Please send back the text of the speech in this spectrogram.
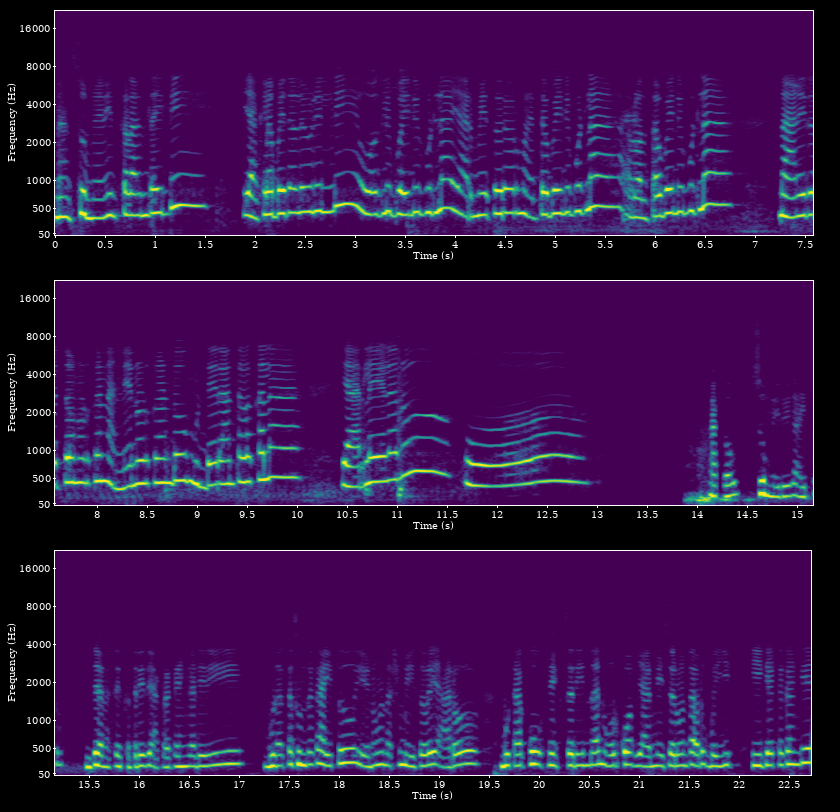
ನಾನು ಸುಮ್ಮನೆ ನಿಂತ್ಕೊಳ್ಳಂದ ಇಲ್ಲಿ ಯಾಕ್ಲ ಬೈದಾಳೆ ಇವಳು ಇಲ್ಲಿ? ಹೋಗ್ಲಿ ಬೈಲಿ ಬಿಡ್ಲಾ. ಯಾರ ಮೇಸೋರು ಅವ್ರ ಮಾಯ್ತ ಬೈಲಿ ಬಿಡ್ಲಾ? ಅವ್ಳು ಅಲ್ತಾವ ಬೈಲಿ ಬಿಡ್ಲಾ? ನಾನಿರತ್ತ ನೋಡ್ಕೊಂಡು ನನ್ನೇ ನೋಡ್ಕೊಂಡು ಮುಂಡೇರ ಅಂತ ಹೇಳ್ಕಲ್ಲ ಯಾರ್ಲೇ ಹೇಳರು ಓ ಅಕ್ಕವು ಸುಮ್ಮನಿರು ಈಗ ಆಯ್ತು. ಜನ ಸೇರ್ಕತ್ರಿ ಯಾಕ್ರಕ ಹೆಂಗಡೀರಿ ಬುಡಕ ಸುಂದ್ರಕ ಆಯ್ತು. ಏನೋ ಒಂದಷ್ಟು ಮೇಯ್ಸೋರು ಯಾರೋ ಬುಟಾಕು ನೆಕ್ಸ್ಟ್ ಸರಿಯಿಂದ ನೋಡ್ಕೋ, ಯಾರು ಮೇಯ್ಸೋರು ಅಂತ ಅವ್ರು ಬೈ. ಈಗ ಯಾಕಂಗೆ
